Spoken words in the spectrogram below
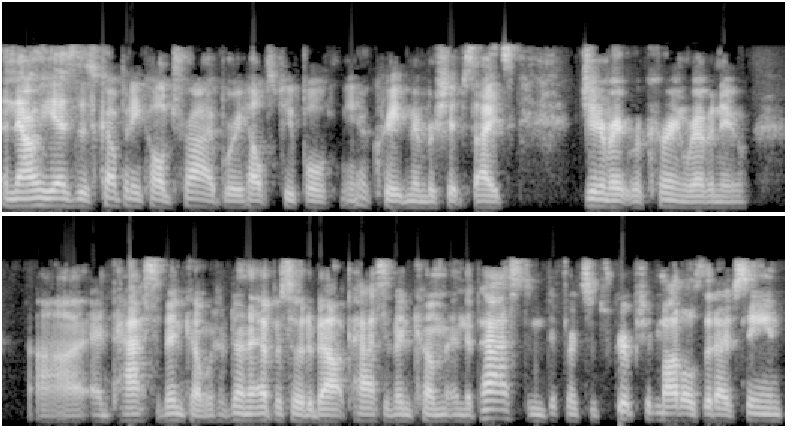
and now he has this company called Tribe where he helps people, you know, create membership sites, generate recurring revenue, uh, and passive income. Which I've done an episode about passive income in the past and different subscription models that I've seen.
